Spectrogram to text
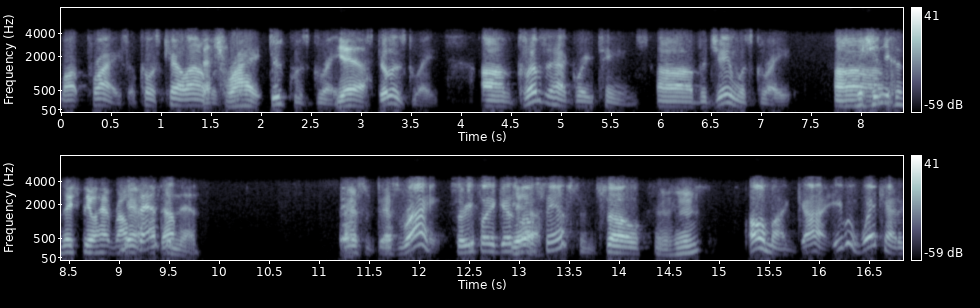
Mark Price. Of course, Carolina That's was great. right. Duke was great. Yeah. Still is great. Um, Clemson had great teams. Uh, Virginia was great. Um, Virginia, because they still had Ralph yeah, Sampson that- then. That's that's right. So he played against Yeah. Ralph Sampson. So hmm oh my God, even Wake had a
